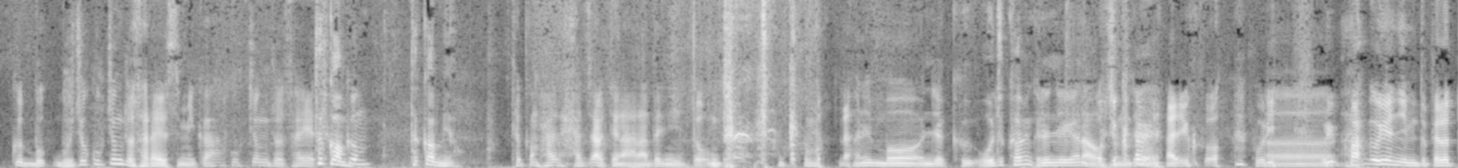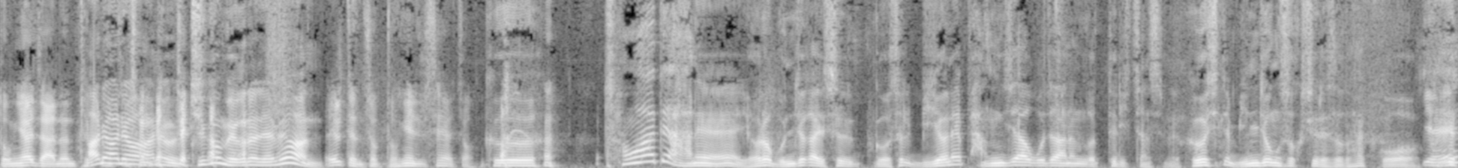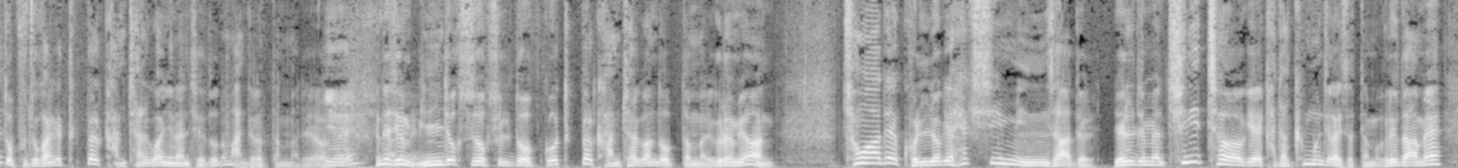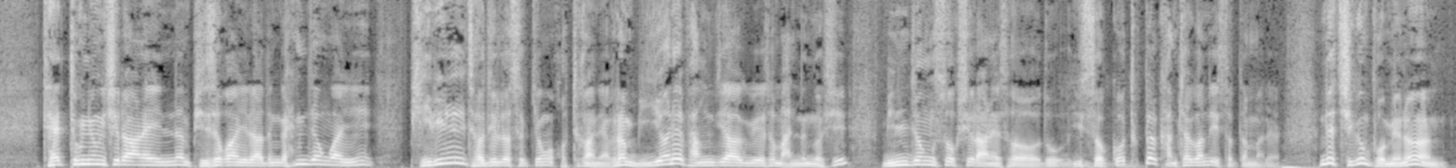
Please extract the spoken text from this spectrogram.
그 무적 국정조사라 했습니까? 국정조사에 특검 특검 특검이요. 특검 하자 할 때는 안 하더니 또 특검 아니 뭐 이제 그 오죽하면 그런 얘기가 나오는데 오죽하면 아니고 우리 어... 우리 박 의원님도 별로 동의하지 않은 아니 아니요 아니요 지금 왜 그러냐면 일단 좀 동의해 주세요 좀그 청와대 안에 여러 문제가 있을 것을 미연에 방지하고자 하는 것들이 있지 않습니까? 그것이 이제 민정수석실에서도 했고 예. 그게 또 부족한 게 특별감찰관이라는 제도도 만들었단 말이에요. 예. 근데 지금 민정수석실도 없고 특별감찰관도 없단 말이에요. 그러면 청와대 권력의 핵심 인사들, 예를 들면 친위척에 가장 큰 문제가 있었단 말이에요. 그 다음에 대통령실 안에 있는 비서관이라든가 행정관이 비리를 저질렀을 경우 어떻게 하냐. 그럼 미연에 방지하기 위해서 만든 것이 민정수석실 안에서도 있었고 특별감찰관도 있었단 말이에요. 근데 지금 보면은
